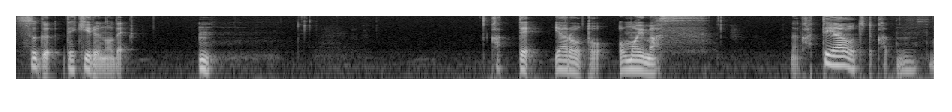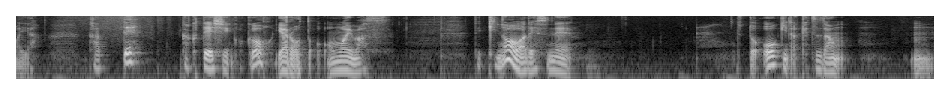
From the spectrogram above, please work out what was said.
すぐできるので、うん。買ってやろうと思います。買ってやろうって言うとか、うん、まあいいや。買って確定申告をやろうと思います。で昨日はですね、ちょっと大きな決断、うん、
